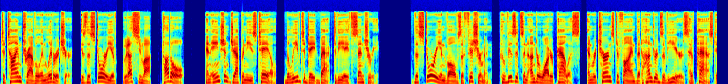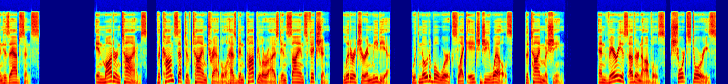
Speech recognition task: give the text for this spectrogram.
to time travel in literature is the story of Urashima Taro an ancient Japanese tale, believed to date back to the 8th century. The story involves a fisherman who visits an underwater palace and returns to find that hundreds of years have passed in his absence. In modern times, the concept of time travel has been popularized in science fiction, literature, and media, with notable works like H.G. Wells' The Time Machine, and various other novels, short stories,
